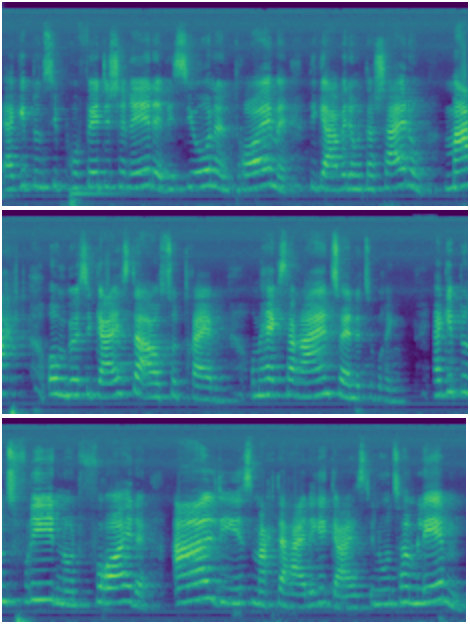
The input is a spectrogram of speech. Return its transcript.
Er gibt uns die prophetische Rede, Visionen, Träume, die Gabe der Unterscheidung, Macht, um böse Geister auszutreiben, um Hexereien zu Ende zu bringen. Er gibt uns Frieden und Freude. All dies macht der Heilige Geist in unserem Leben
